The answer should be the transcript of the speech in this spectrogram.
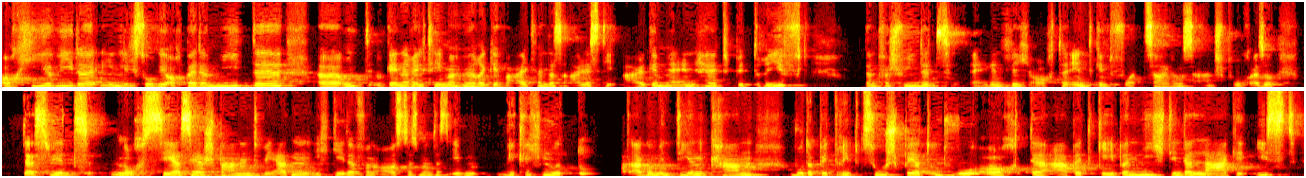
auch hier wieder, ähnlich so wie auch bei der Miete äh, und generell Thema höhere Gewalt, wenn das alles die Allgemeinheit betrifft, dann verschwindet eigentlich auch der Entgeltfortzahlungsanspruch. Also das wird noch sehr, sehr spannend werden. Ich gehe davon aus, dass man das eben wirklich nur argumentieren kann, wo der Betrieb zusperrt und wo auch der Arbeitgeber nicht in der Lage ist,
